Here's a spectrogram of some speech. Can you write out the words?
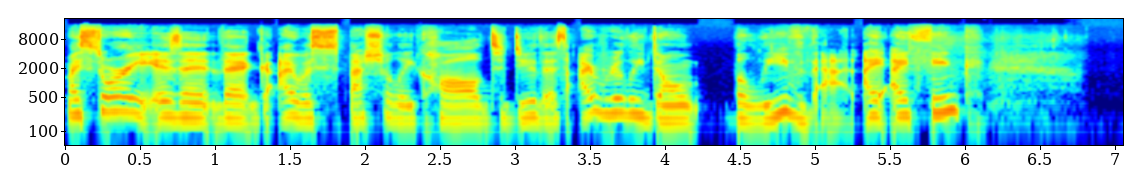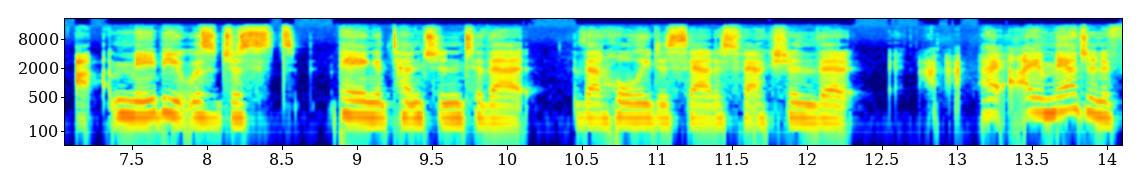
my story isn't that I was specially called to do this. I really don't believe that. I, I think uh, maybe it was just paying attention to that that holy dissatisfaction that I, I imagine if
